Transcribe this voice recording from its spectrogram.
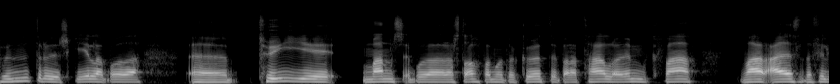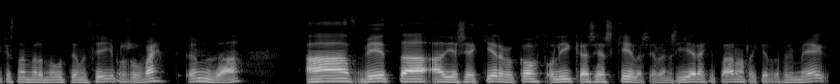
hundruður skilabóða uh, tugi manns er búið að vera að stoppa mút á götu bara að tala um hvað var æðislegt að fylgjast með mér þarna úti og mér þykir bara svo vænt um það að vita að ég sé að gera eitthvað gott og líka að sé að skila sér þess að ég er ekki bara náttúrulega að gera þetta fyrir mig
